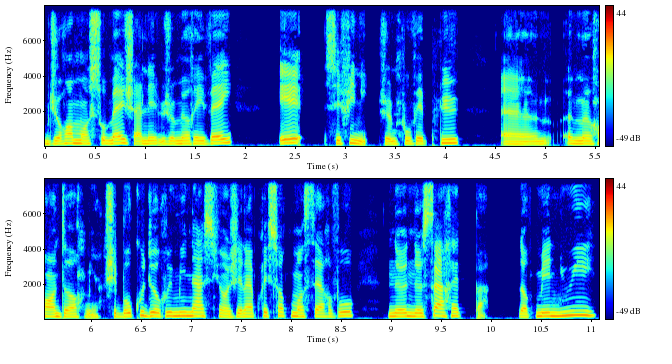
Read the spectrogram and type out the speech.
durant mon sommeil, je me réveille et c'est fini. Je ne pouvais plus euh, me rendormir. J'ai beaucoup de ruminations, j'ai l'impression que mon cerveau ne, ne s'arrête pas. Donc mes nuits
